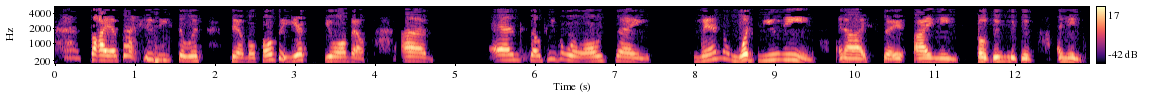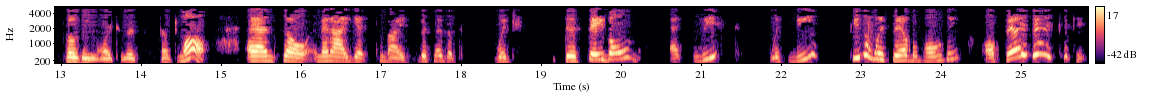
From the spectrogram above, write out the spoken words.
by a fashionista with palsy. Yes, you all know. Um, and so people will always say, when, what do you need? And I say, I need clothing because I need clothing or to this tomorrow. And so, and then I get to my specifics, which disabled, at least with me, people with cerebral palsy are very, very picky.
